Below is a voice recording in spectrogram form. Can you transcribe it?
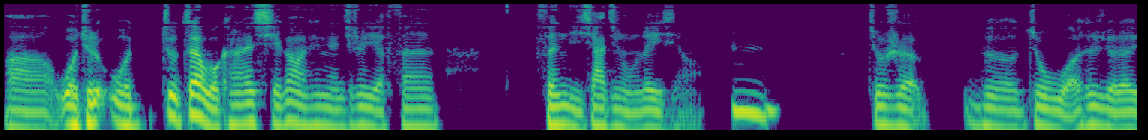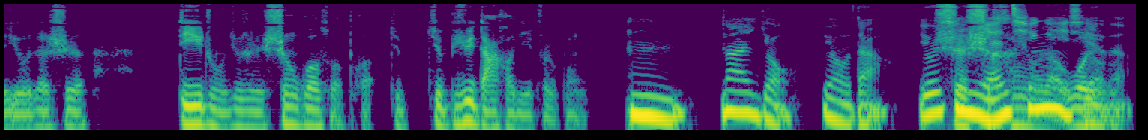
啊、我觉得我就在我看来，斜杠青年其实也分分以下几种类型，嗯就是呃，就我是觉得有的是第一种就是生活所迫，就就必须打好几份工。嗯，那有有的，尤其是年轻一些的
